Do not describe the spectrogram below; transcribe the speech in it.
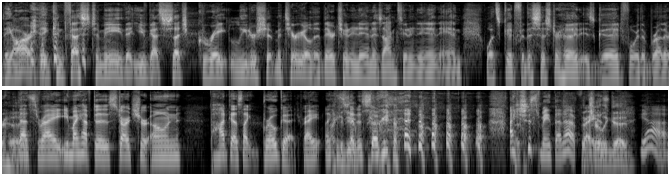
They are. They confess to me that you've got such great leadership material that they're tuning in as I'm tuning in. And what's good for the sisterhood is good for the brotherhood. That's right. You might have to start your own podcast like bro good, right? Like I instead of so good. I just made that up, right? That's really good. Yeah.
